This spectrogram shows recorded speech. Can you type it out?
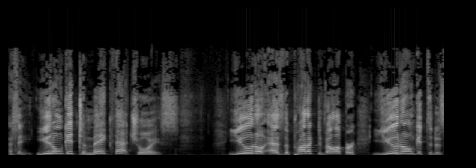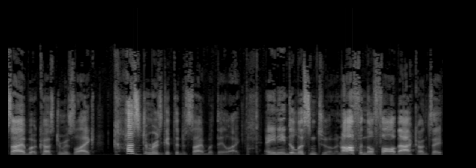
I said, you don't get to make that choice. You don't, as the product developer, you don't get to decide what customers like. Customers get to decide what they like, and you need to listen to them. And often they'll fall back on say,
